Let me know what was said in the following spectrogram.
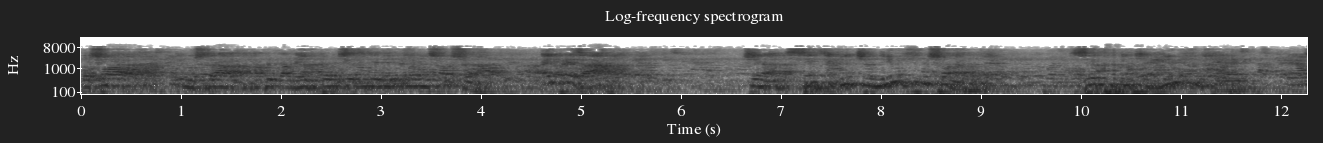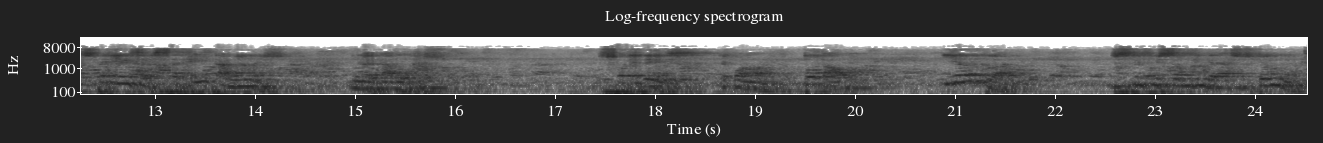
Vou só ilustrar rapidamente para vocês entenderem como isso funciona. A empresa A tinha 120 mil funcionários 120 mil funcionários. Experiência de 70 anos no mercado russo. Solidez econômica total e ampla distribuição de ingressos pelo mundo.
